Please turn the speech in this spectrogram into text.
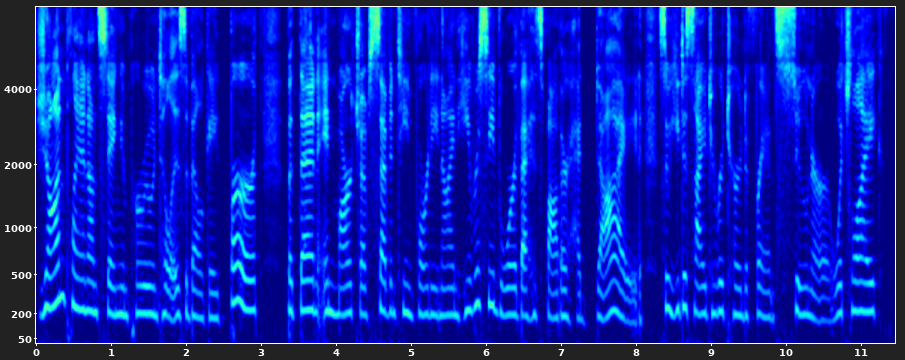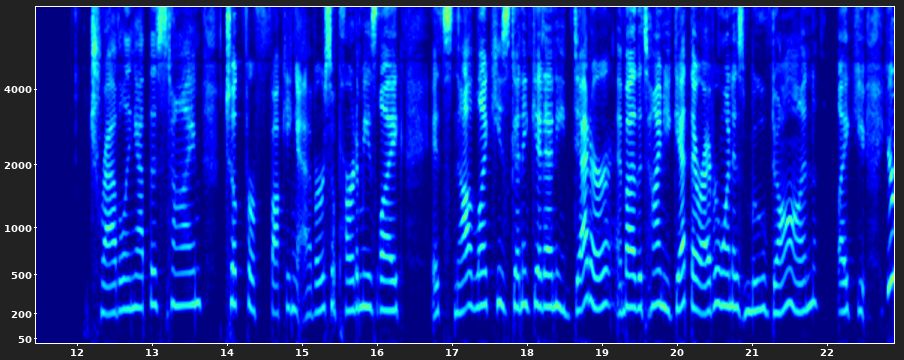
Jean planned on staying in Peru until Isabel gave birth, but then in March of 1749, he received word that his father had died. So he decided to return to France sooner, which, like, traveling at this time took for fucking ever. So part of me is like, it's not like he's gonna get any deader. And by the time you get there, everyone has moved on. Like you, your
